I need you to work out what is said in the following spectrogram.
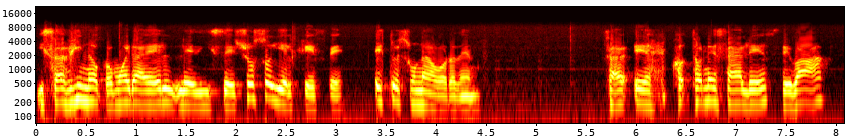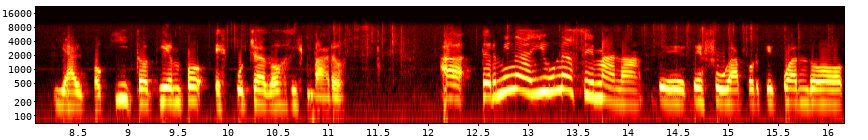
Y Sabino, como era él, le dice, yo soy el jefe, esto es una orden. Eh, Cotone sale, se va y al poquito tiempo escucha dos disparos. Ah, termina ahí una semana de, de fuga, porque cuando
